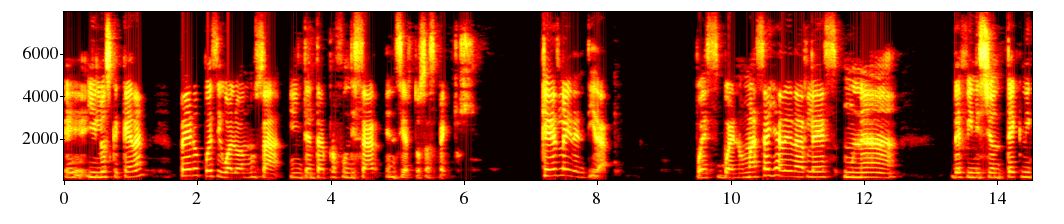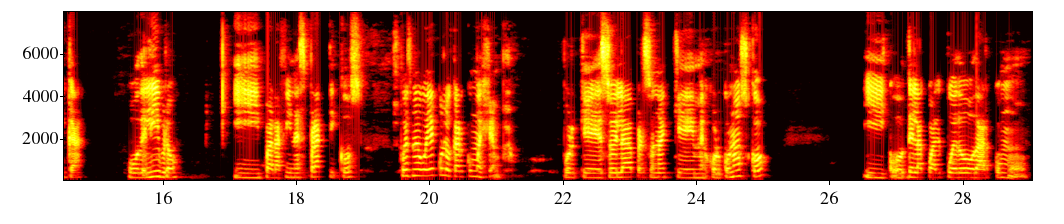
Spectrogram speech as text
eh, hilos que quedan pero pues igual vamos a intentar profundizar en ciertos aspectos. ¿Qué es la identidad? Pues bueno, más allá de darles una definición técnica o de libro y para fines prácticos, pues me voy a colocar como ejemplo, porque soy la persona que mejor conozco y de la cual puedo dar como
